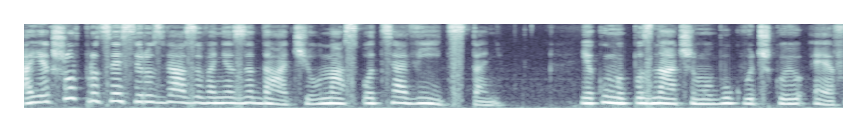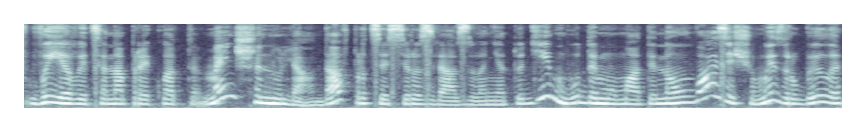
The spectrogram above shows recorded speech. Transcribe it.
А якщо в процесі розв'язування задачі у нас оця відстань, яку ми позначимо буквочкою F, виявиться, наприклад, менше нуля да, в процесі розв'язування, тоді будемо мати на увазі, що ми зробили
